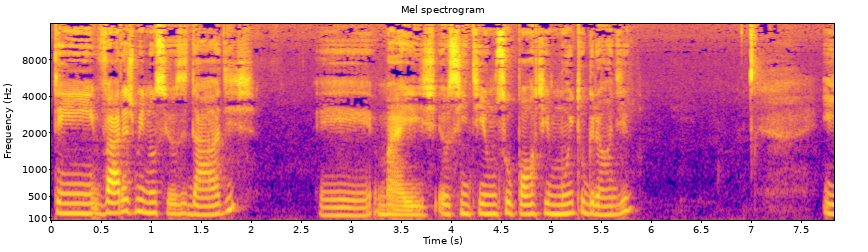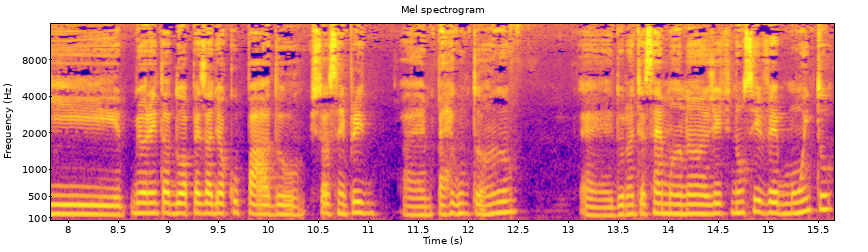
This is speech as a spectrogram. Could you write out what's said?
tem várias minuciosidades, é, mas eu senti um suporte muito grande e meu orientador, apesar de ocupado, está sempre é, me perguntando. É, durante a semana a gente não se vê muito,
